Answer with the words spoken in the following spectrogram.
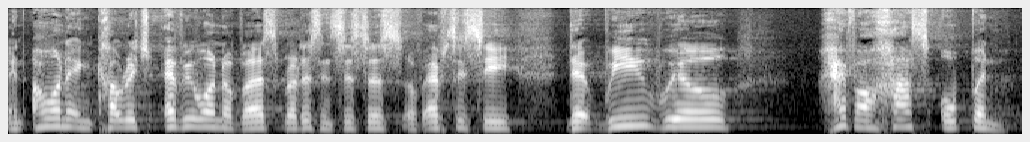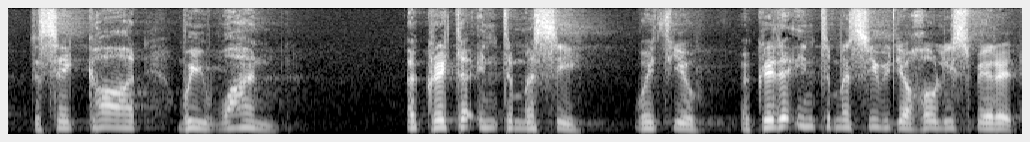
And I want to encourage every one of us, brothers and sisters of FCC, that we will have our hearts open to say, God, we want a greater intimacy with you, a greater intimacy with your Holy Spirit,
